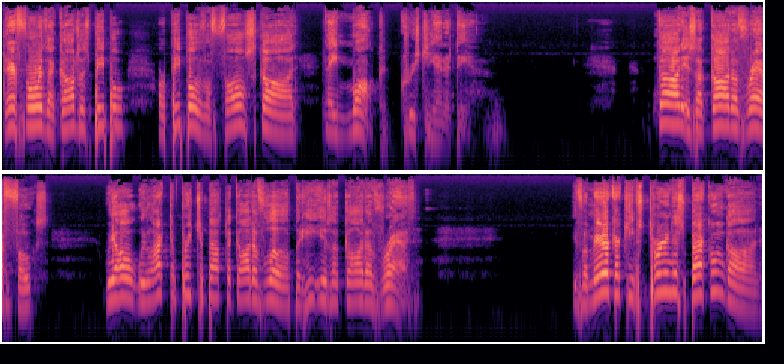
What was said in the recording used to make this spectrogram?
Therefore, the godless people or people of a false God, they mock Christianity. God is a God of wrath, folks. We all we like to preach about the God of love, but he is a God of wrath. If America keeps turning its back on God,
